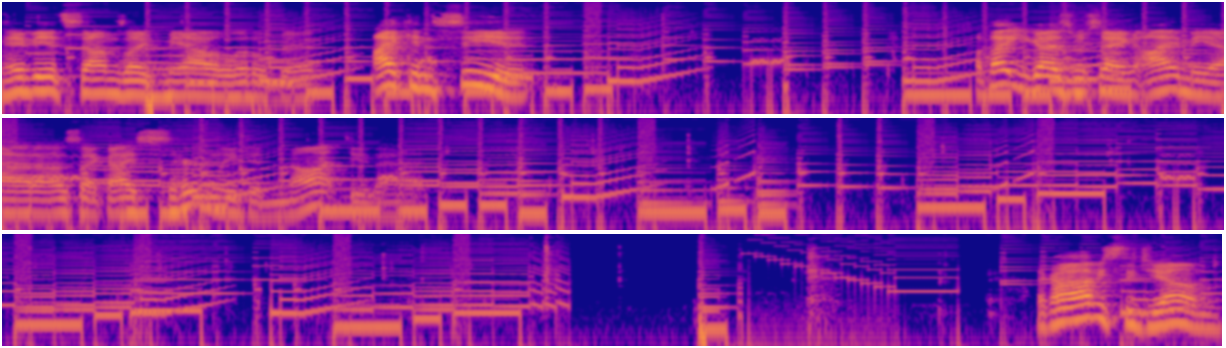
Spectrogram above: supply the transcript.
Maybe it sounds like meow a little bit. I can see it. I thought you guys were saying I meowed. I was like, I certainly did not do that. Like, I obviously jumped.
